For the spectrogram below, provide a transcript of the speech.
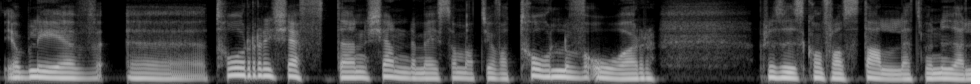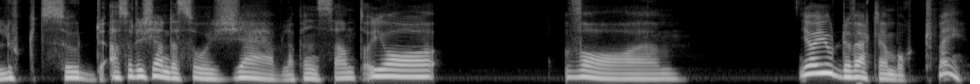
Jag blev eh, torr i käften, kände mig som att jag var 12 år. Precis kom från stallet med nya luktsudd. Alltså det kändes så jävla pinsamt. Och jag var... Jag gjorde verkligen bort mig.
